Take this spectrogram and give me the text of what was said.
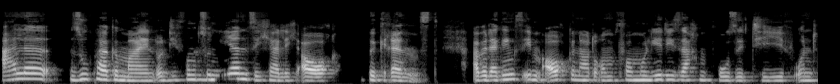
alle super gemeint und die mhm. funktionieren sicherlich auch begrenzt. Aber da ging es eben auch genau darum, formulier die Sachen positiv und,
